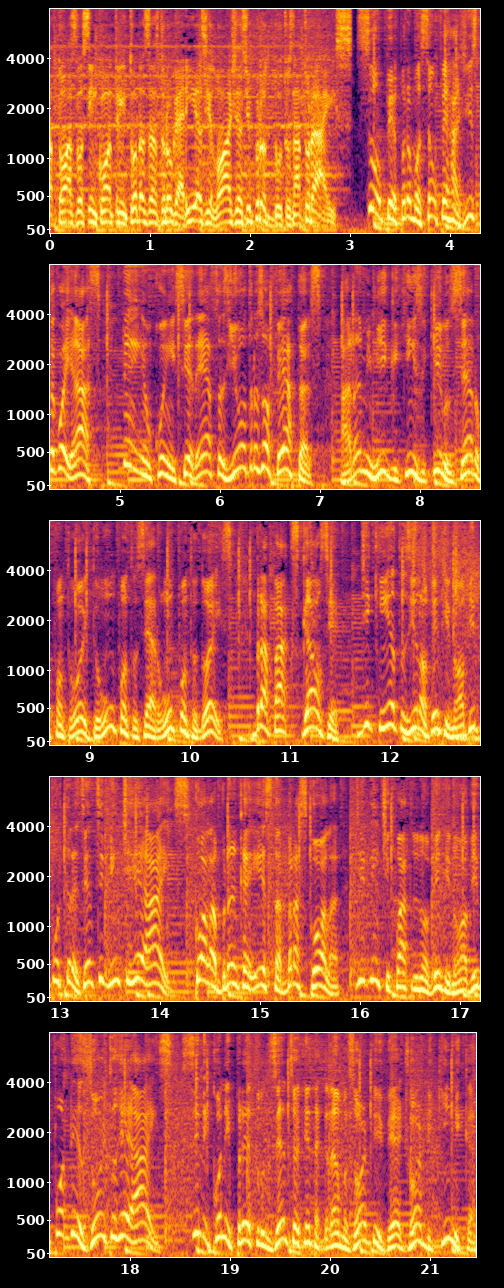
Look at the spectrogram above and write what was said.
Ervatós você encontra em todas as drogarias e lojas de produtos naturais. Super promoção Ferragista Goiás. Venham conhecer essas e outras ofertas. Arame MIG 15 kg 0.8, 1.0, 1.2. Bravax Gausser de 599 por 320 reais. Cola branca extra Brascola de 24,99 por 18 reais. Silicone preto 280 gramas Orbived Orb Química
